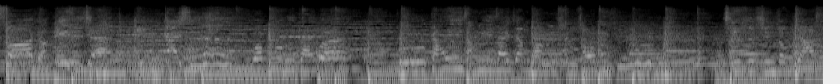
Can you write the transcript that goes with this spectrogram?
所有一切。应该是我不该问，不该让你再将往事重提。只是心中枷锁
